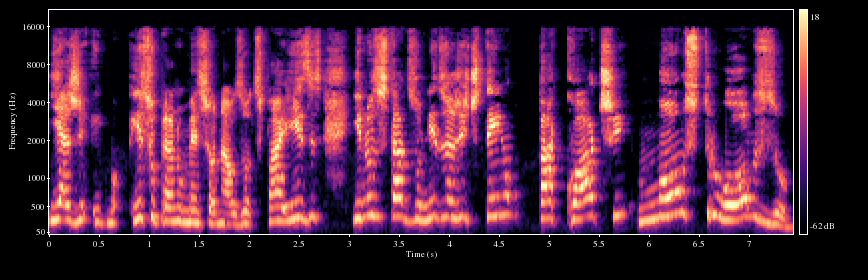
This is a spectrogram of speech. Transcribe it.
e a, isso para não mencionar os outros países, e nos Estados Unidos a gente tem um pacote monstruoso,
